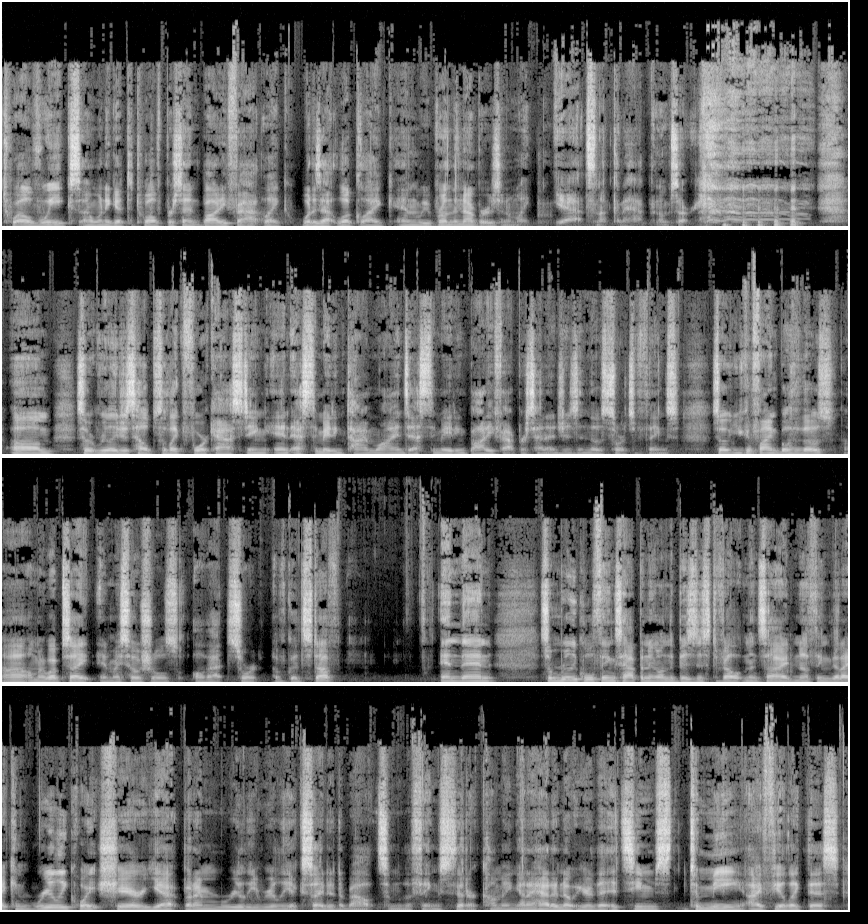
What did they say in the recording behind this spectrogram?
12 weeks, I want to get to 12% body fat. Like, what does that look like? And we run the numbers and I'm like, yeah, it's not going to happen. I'm sorry. um, so it really just helps with like forecasting and estimating timelines, estimating body fat percentages and those sorts of things. So you can find both of those uh, on my website and my socials, all that sort of good stuff. And then some really cool things happening on the business development side. Nothing that I can really quite share yet, but I'm really, really excited about some of the things that are coming. And I had a note here that it seems to me, I feel like this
